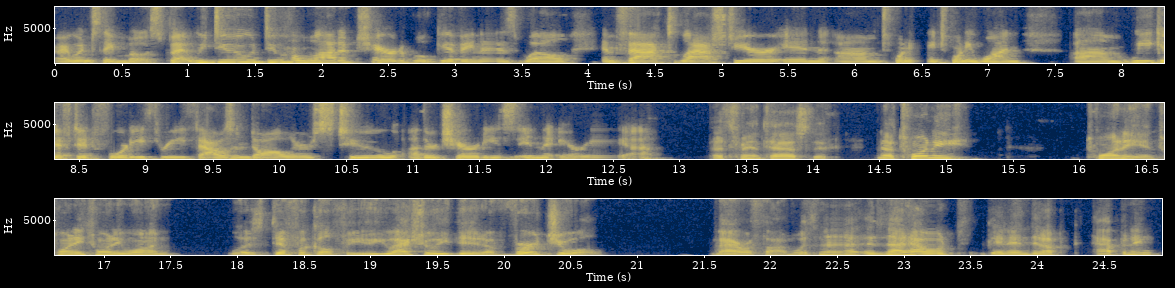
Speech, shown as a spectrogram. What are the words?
I wouldn't say most, but we do do a lot of charitable giving as well. In fact, last year in um, 2021, um, we gifted $43,000 to other charities in the area. That's fantastic. Now, 2020 and 2021 was difficult for you. You actually did a virtual marathon, wasn't that? Is that how it, it ended up happening?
